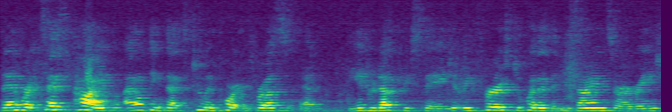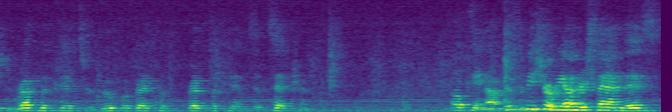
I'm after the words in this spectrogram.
Then where it says type, I don't think that's too important for us at the introductory stage. It refers to whether the designs are arranged in replicates or group of repli- replicates, etc. Okay, now just to be sure we understand this,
